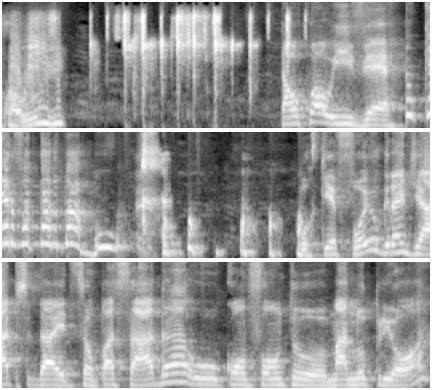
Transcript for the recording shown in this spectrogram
qual Ive. Tal qual Ive, é. Eu quero votar no Babu. Porque foi o grande ápice da edição passada, o confronto Manu Prior,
